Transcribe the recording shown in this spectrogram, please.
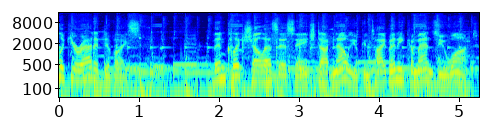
Click your added device. Then click shell ssh. Now you can type any commands you want.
